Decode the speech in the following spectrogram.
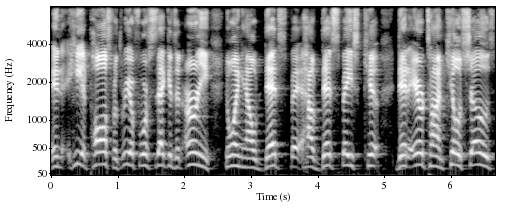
and he had paused for three or four seconds, and Ernie, knowing how dead spa- how dead space kill dead airtime killed shows,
